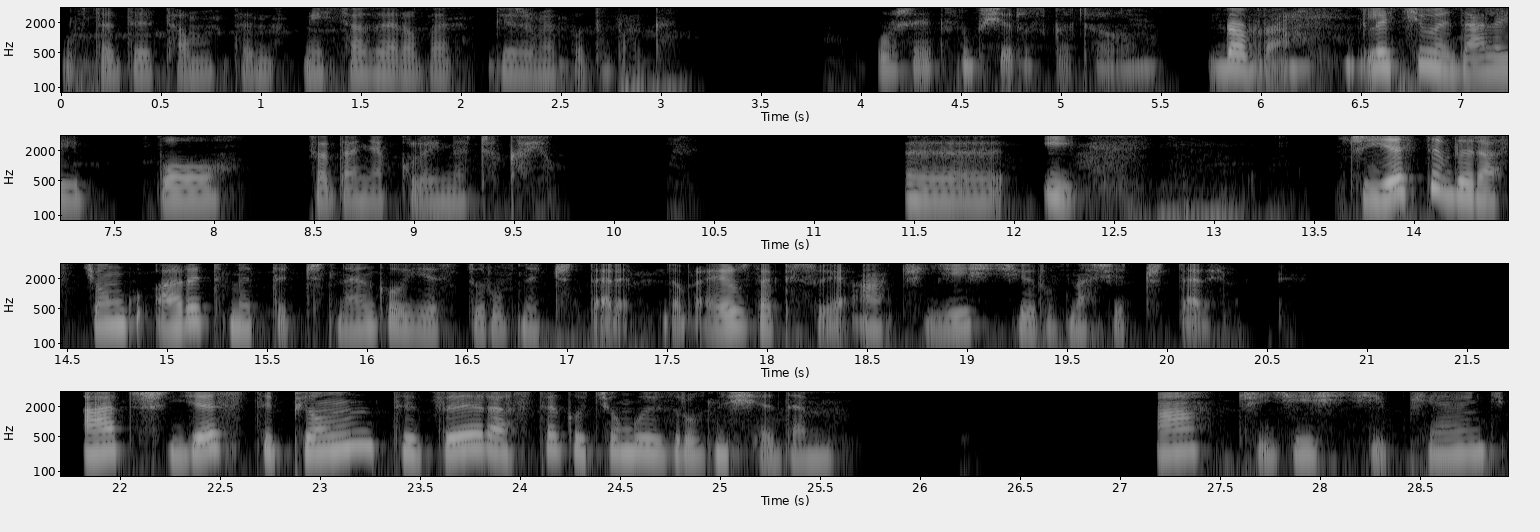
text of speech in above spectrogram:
bo wtedy tam ten miejsca zerowe bierzemy pod uwagę. Boże, jak znów się rozgadałam. Dobra, lecimy dalej, bo zadania kolejne czekają. Yy, I 30 wyraz ciągu arytmetycznego jest równy 4. Dobra, już zapisuję A30 równa się 4. A 35 wyraz tego ciągu jest równy 7 a 35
